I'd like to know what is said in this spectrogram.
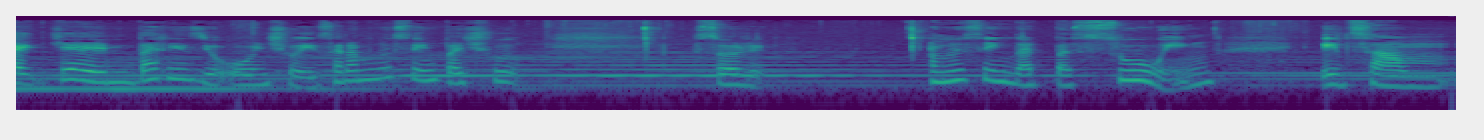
again that is your own choice. And i'm not saying pursue sorry i'm not saying that pursuing it's um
